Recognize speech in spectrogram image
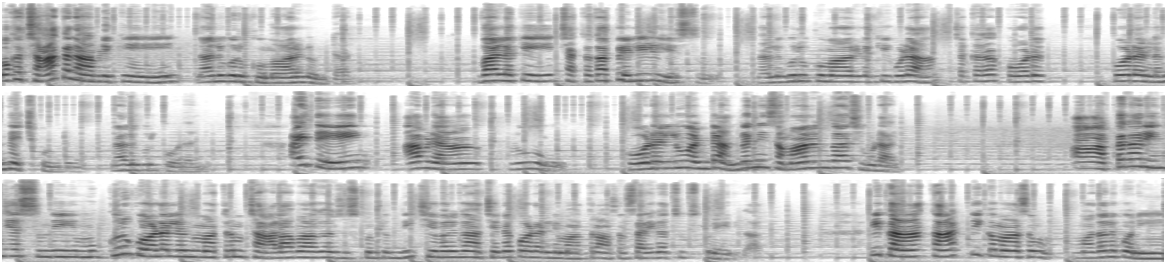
ఒక చాకలావిడికి నలుగురు కుమారులు ఉంటారు. వాళ్ళకి చక్కగా పెళ్ళిళ్ళు చేస్తుంది. నలుగురు కుమారులకి కూడా చక్కగా కోడ కోడళ్ళని తెచ్చుకుంటుంది. నలుగురు కోడళ్ళు. అయితే ఆవిడ ఇప్పుడు కోడళ్ళు అంటే అందరినీ సమానంగా చూడాలి. ఆ అత్తగారు ఏం చేస్తుంది? ముగ్గురు కోడళ్ళని మాత్రం చాలా బాగా చూసుకుంటుంది. చివరిగా చిన్న కోడల్ని మాత్రం అసలు సరిగా చూసుకునేది కాదు. ఇక కార్తీక మాసం మొదలుకొని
